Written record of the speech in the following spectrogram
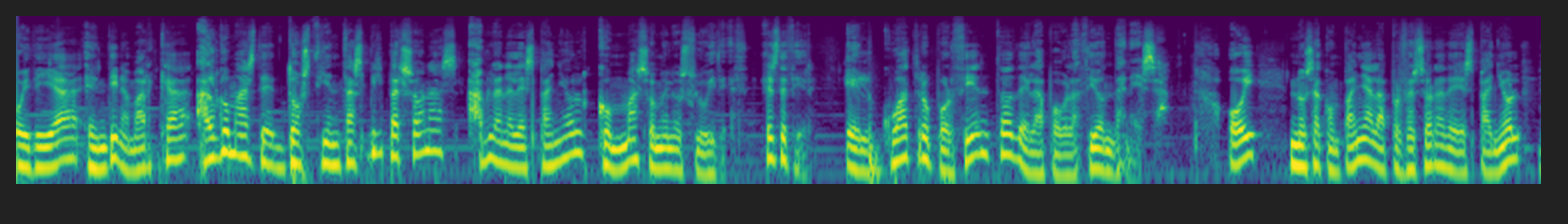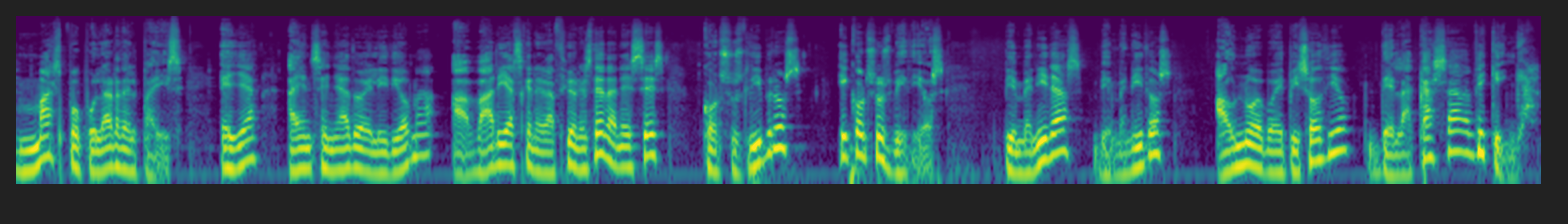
Hoy día, en Dinamarca, algo más de 200.000 personas hablan el español con más o menos fluidez, es decir, el 4% de la población danesa. Hoy nos acompaña la profesora de español más popular del país. Ella ha enseñado el idioma a varias generaciones de daneses con sus libros y con sus vídeos. Bienvenidas, bienvenidos a un nuevo episodio de La Casa Vikinga.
